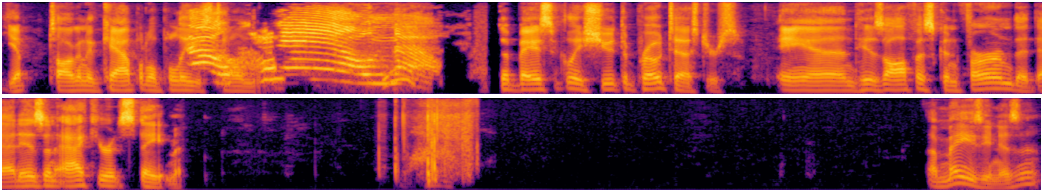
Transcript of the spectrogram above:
Yep, talking to Capitol Police, telling Oh, hell no. to basically shoot the protesters, and his office confirmed that that is an accurate statement. Amazing, isn't it?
